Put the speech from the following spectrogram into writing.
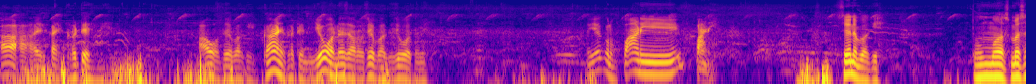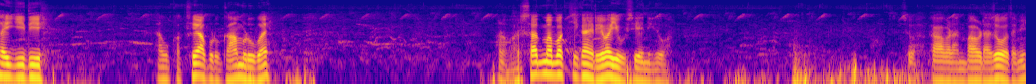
હા હા, એ કાંઈ ઘટે નહીં. આવો છે બાકી, કાંઈ ઘટે નહીં. એવો નજારો છે બાકી, જુઓ તમે. એકનું પાણી પાણી. છે ને બાકી? ધુમ્મસ મસાઈ ગઈ હતી. આવું કંઈક છે આપણું ગામડું ભાઈ. પણ વરસાદમાં બાકી કાંઈ રહેવાય એવું છે નહીં જો. જો ગાવડા ને બાવડા જુઓ તમે.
